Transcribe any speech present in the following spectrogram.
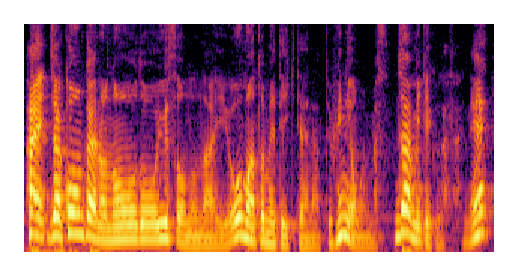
はい、じゃあ今回の農道輸送の内容をまとめていきたいなというふうに思います。じゃあ見てくださいね。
